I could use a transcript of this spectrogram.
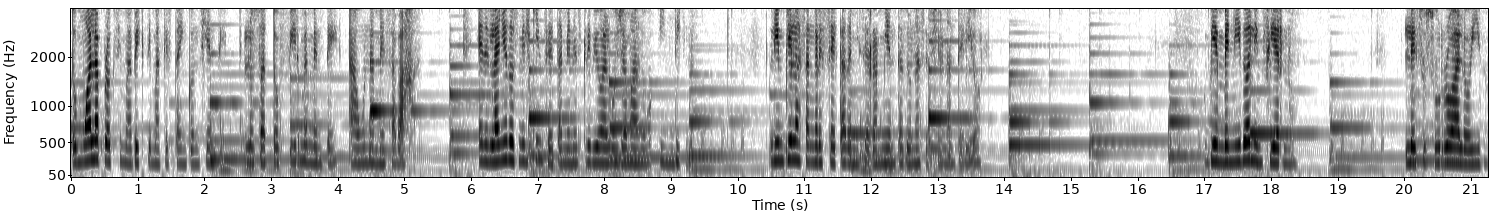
tomó a la próxima víctima que está inconsciente, los ató firmemente a una mesa baja. En el año 2015 también escribió algo llamado Indigno. Limpio la sangre seca de mis herramientas de una sesión anterior. Bienvenido al infierno, le susurró al oído.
